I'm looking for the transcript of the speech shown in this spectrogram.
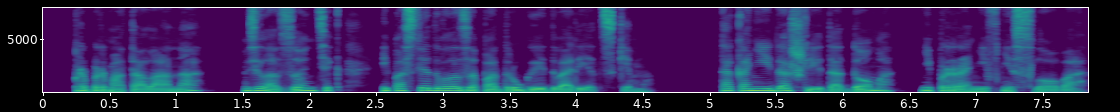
— пробормотала она, взяла зонтик и последовала за подругой дворецким. Так они и дошли до дома, не проронив ни слова.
